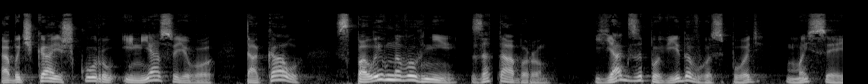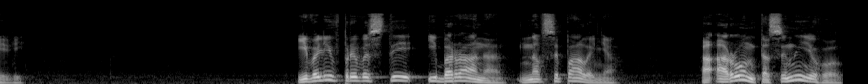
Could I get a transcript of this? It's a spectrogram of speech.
а бичка і шкуру і м'ясо його та кал спалив на вогні за табором, як заповідав Господь Мойсеєві. І велів привести і барана на всепалення, а Арон та сини його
